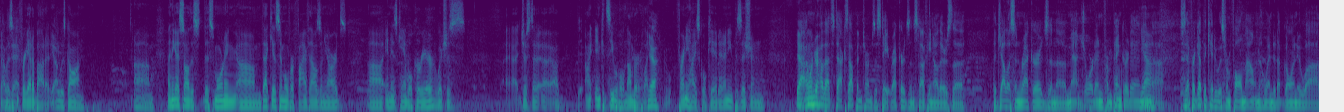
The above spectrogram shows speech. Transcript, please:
That was it. Forget about it. Yeah. He was gone. Um, I think I saw this this morning. Um, that gives him over 5,000 yards uh, in his Campbell career, which is uh, just a, a, a inconceivable number. Like Yeah. for any high school kid at any position. Yeah, I Um, wonder how that stacks up in terms of state records and stuff. You know, there's the the Jellison records and the Matt Jordan from Pinkerton. Yeah. And, uh, geez, I forget the kid who was from Fall Mountain who ended up going to uh,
